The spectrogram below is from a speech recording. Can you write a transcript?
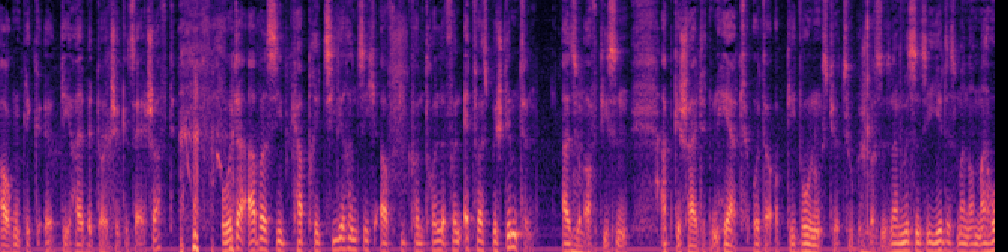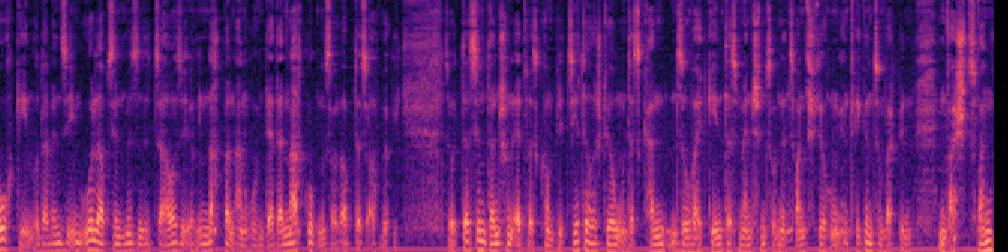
Augenblick äh, die halbe deutsche Gesellschaft. Oder aber sie kaprizieren sich auf die Kontrolle von etwas Bestimmten also auf diesen abgeschalteten Herd oder ob die Wohnungstür zugeschlossen ist. Dann müssen Sie jedes Mal nochmal hochgehen oder wenn Sie im Urlaub sind, müssen Sie zu Hause irgendeinen Nachbarn anrufen, der dann nachgucken soll, ob das auch wirklich so. Das sind dann schon etwas kompliziertere Störungen und das kann so weit gehen, dass Menschen so eine Zwangsstörung entwickeln, zum Beispiel einen Waschzwang,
